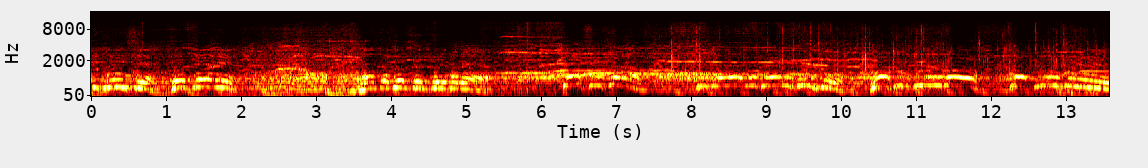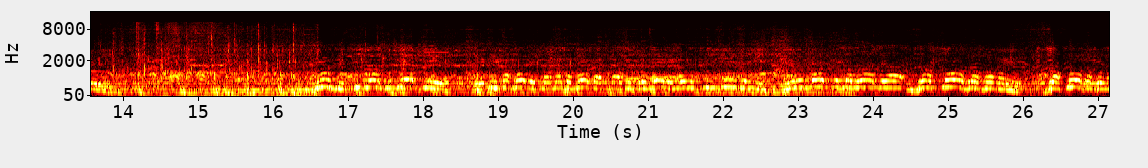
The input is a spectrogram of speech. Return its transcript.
Підходіть ближче до сцени. Вам також щось перепаде. Перший час! Чемпіонат України світу! Друзі, всі ваші крепкі, які знаходяться на походах наших призерів, вони співписані. І ви можете забрати за автографами. За автографами.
